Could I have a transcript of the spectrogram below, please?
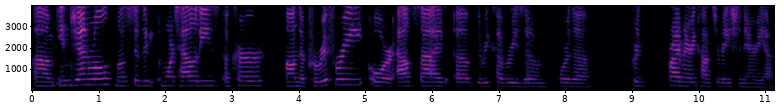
um, in general, most of the mortalities occur on the periphery or outside of the recovery zone or the primary conservation area.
